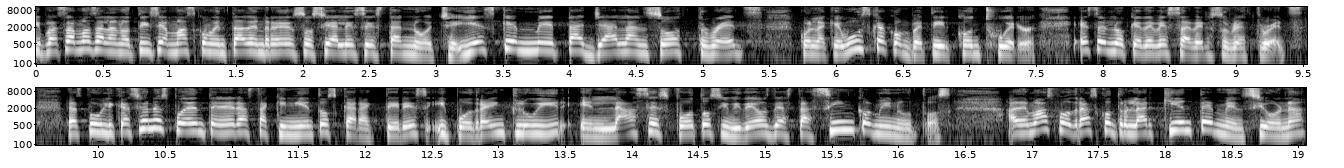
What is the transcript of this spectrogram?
Y pasamos a la noticia más comentada en redes sociales esta noche, y es que Meta ya lanzó Threads con la que busca competir con Twitter. Esto es lo que debes saber sobre Threads. Las publicaciones pueden tener hasta 500 caracteres y podrá incluir enlaces, fotos y videos de hasta 5 minutos. Además, podrás controlar quién te menciona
